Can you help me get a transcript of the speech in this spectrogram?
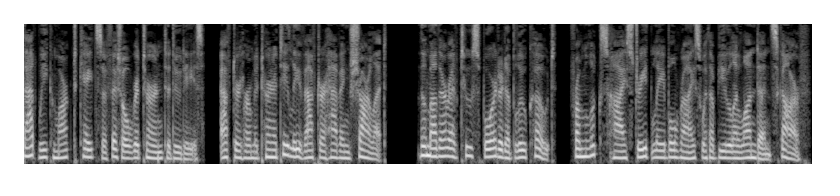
That week marked Kate's official return to duties, after her maternity leave after having Charlotte. The mother of two sported a blue coat, from Looks High Street label Reiss with a Beulah London scarf,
